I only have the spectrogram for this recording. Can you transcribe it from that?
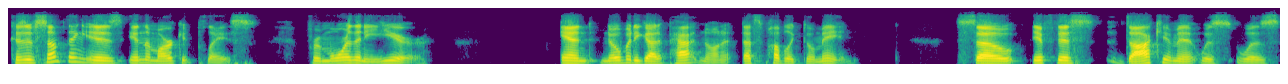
because if something is in the marketplace for more than a year and nobody got a patent on it, that's public domain. So if this document was was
